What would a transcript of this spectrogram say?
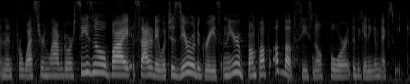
And then for Western Labrador, seasonal by Saturday, which is zero degrees. And then you're going to bump up above seasonal for the beginning of next week.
